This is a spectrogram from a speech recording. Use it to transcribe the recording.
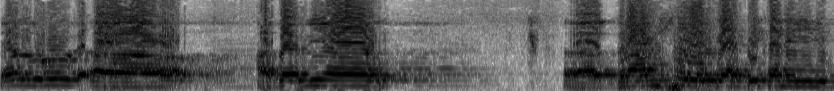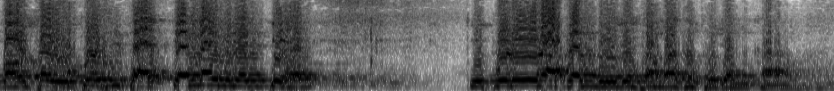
त्याचबरोबर अं, आदरणीय ग्रामसेवक या ठिकाणी भाऊसाहेब उपस्थित आहेत. त्यांना विनंती आहे की पुढे आपण ध्वजस्तंभाचं पूजन करावं.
